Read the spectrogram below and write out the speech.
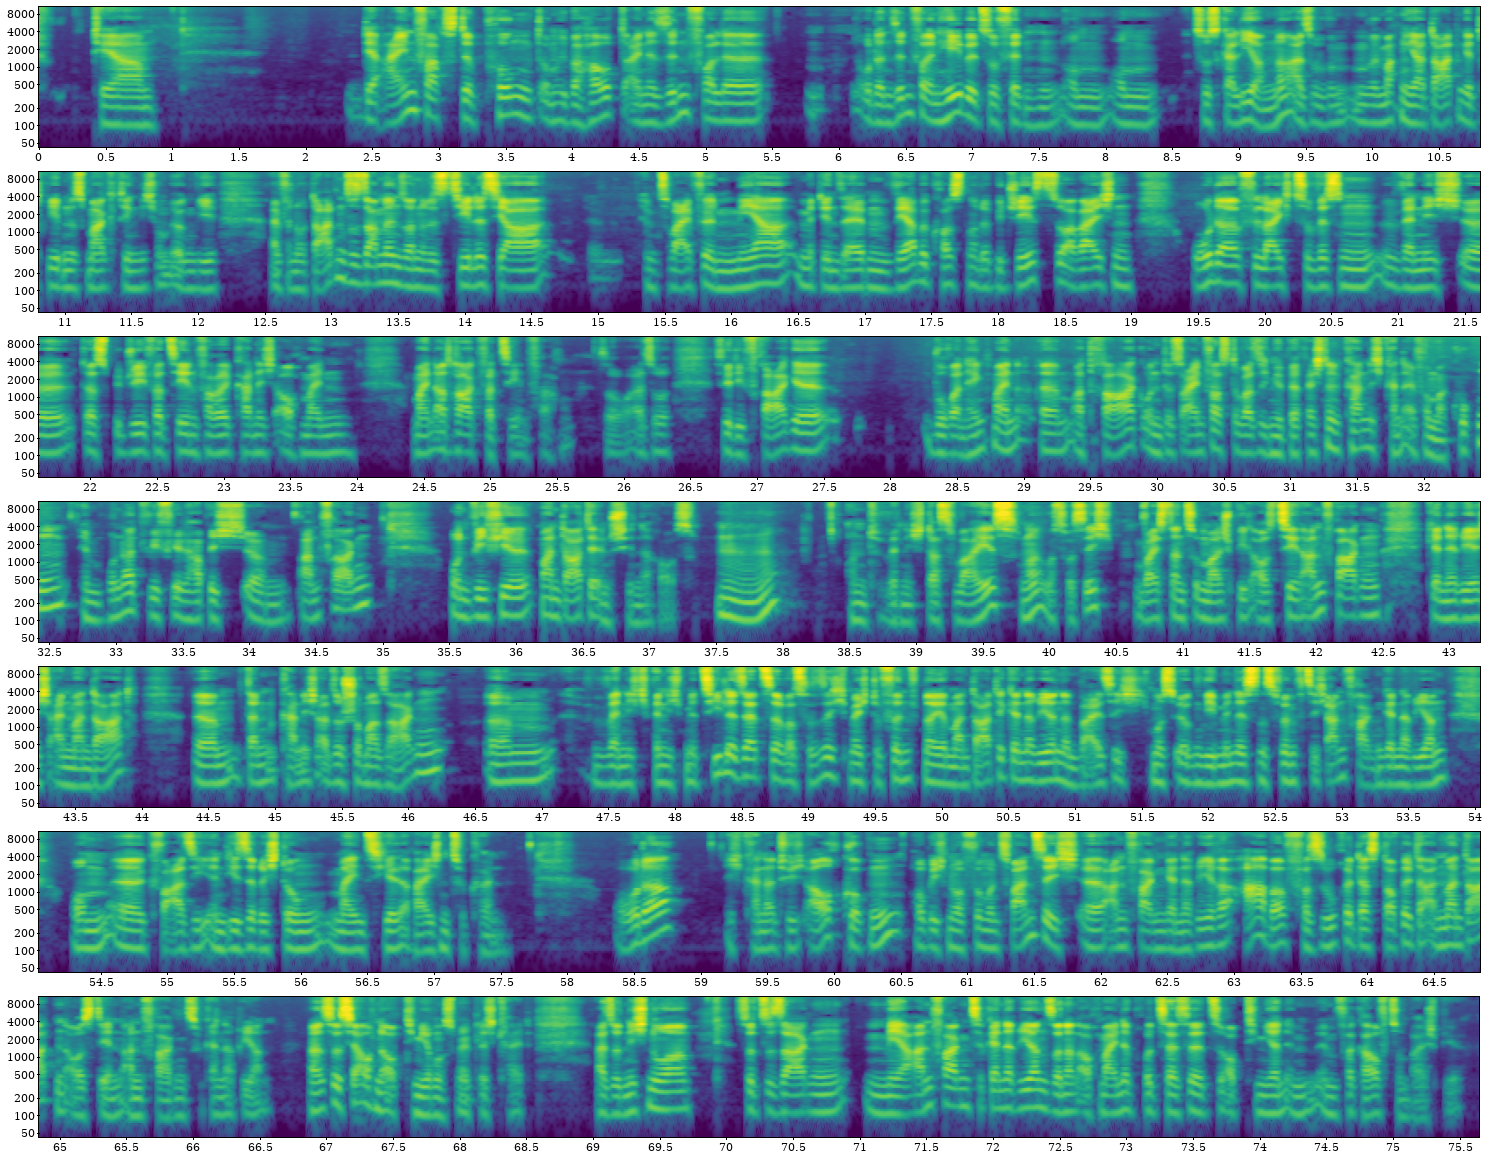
der, der einfachste Punkt, um überhaupt eine sinnvolle oder einen sinnvollen Hebel zu finden, um, um zu skalieren. Ne? Also wir machen ja datengetriebenes Marketing nicht, um irgendwie einfach nur Daten zu sammeln, sondern das Ziel ist ja äh, im Zweifel mehr mit denselben Werbekosten oder Budgets zu erreichen oder vielleicht zu wissen, wenn ich äh, das Budget verzehnfache, kann ich auch meinen meinen Ertrag verzehnfachen. So, also ist hier die Frage, woran hängt mein ähm, Ertrag? Und das Einfachste, was ich mir berechnen kann, ich kann einfach mal gucken im Monat, wie viel habe ich ähm, Anfragen und wie viel Mandate entstehen daraus. Mhm. Und wenn ich das weiß, ne, was weiß ich, weiß dann zum Beispiel aus zehn Anfragen generiere ich ein Mandat, ähm, dann kann ich also schon mal sagen, ähm, wenn ich, wenn ich mir Ziele setze, was weiß ich, ich möchte fünf neue Mandate generieren, dann weiß ich, ich muss irgendwie mindestens 50 Anfragen generieren, um äh, quasi in diese Richtung mein Ziel erreichen zu können. Oder ich kann natürlich auch gucken, ob ich nur 25 äh, Anfragen generiere, aber versuche das Doppelte an Mandaten aus den Anfragen zu generieren. Das ist ja auch eine Optimierungsmöglichkeit. Also nicht nur sozusagen mehr Anfragen zu generieren, sondern auch meine Prozesse zu optimieren im, im Verkauf zum Beispiel.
